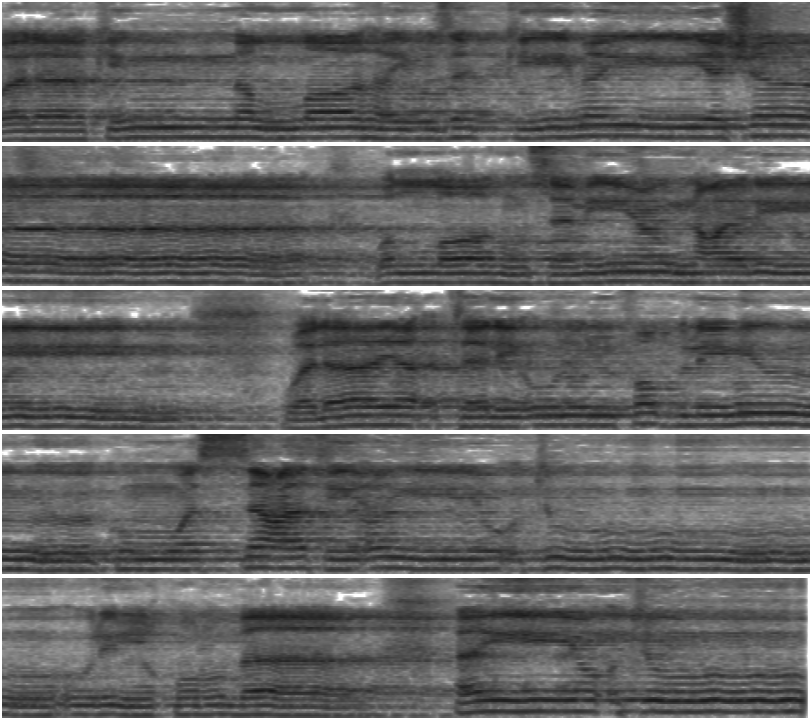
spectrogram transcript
ولكن الله يزكي من يشاء والله سميع عليم ولا يأت لأولو الفضل منكم والسعة أن يؤتوا أولي القربى أن يؤتوا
